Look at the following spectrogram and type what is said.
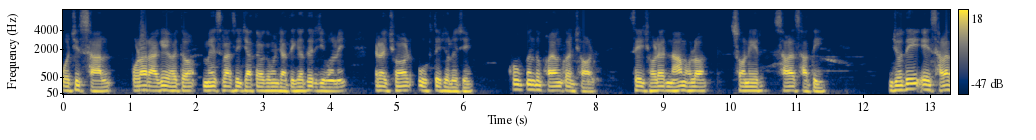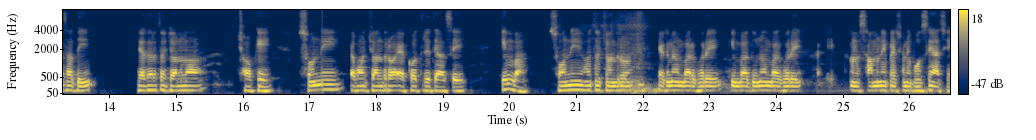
পঁচিশ সাল পড়ার আগে হয়তো মেষ রাশি জাতক এবং জাতিকাদের জীবনে একটা ঝড় উঠতে চলেছে। খুব কিন্তু ভয়ঙ্কর ঝড়। সেই ঝড়ের নাম হলো শনির সাড়ে সাতি যদি এই সাড়ে সাতি যাদের জন্ম ছকে শনি এবং চন্দ্র একত্রিতে আসে, কিংবা শনি হয়তো চন্দ্র এক নাম্বার ঘরে কিংবা দু নাম্বার ঘরে মানে সামনে পেছনে বসে আছে,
